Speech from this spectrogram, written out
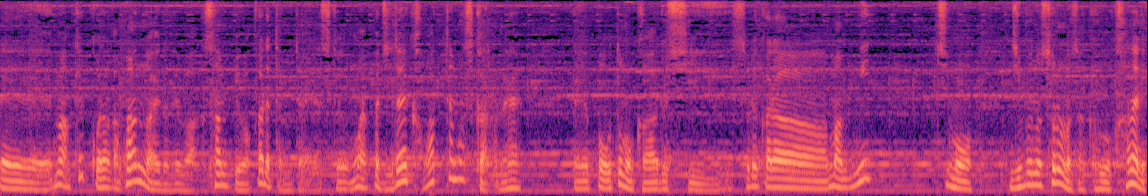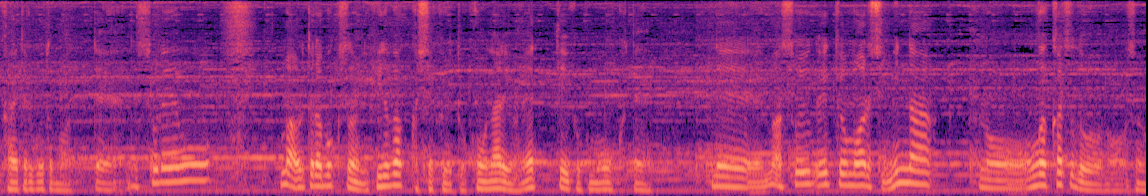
えー、まあ結構なんかファンの間では賛否分かれたみたいですけど、まあやっぱ時代変わってますからね。やっぱ音も変わるし、それから、まあミッチも自分のソロの作風をかなり変えてることもあって、それをまあ、ウルトラボックスのようにフィードバックしてくるとこうなるよねっていう曲も多くて。で、まあ、そういう影響もあるしみんなあの音楽活動のその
